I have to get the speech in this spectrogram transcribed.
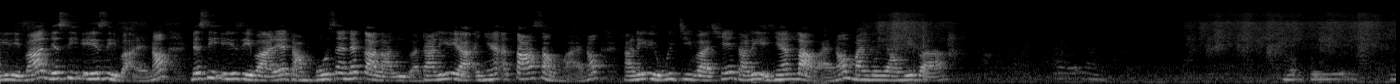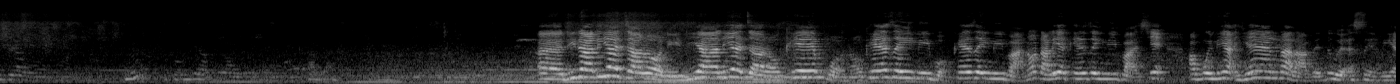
လေးတွေပါမျက်စိအေးစေပါတယ်နော်မျက်စိအေးစေပါတယ်ဒါဘိုဆန်တဲ့ကာလာလေးပါဒါလေးတွေကအရန်အသားဆောင်ပါတယ်နော်ဒါလေးတွေဝစ်ကြည့်ပါရှင်ဒါလေးအရန်လှပါတယ်နော်မိုင်လိုရောင်လေးပါမဟုတ်ဘူးဟမ် အဲဒီဒါလေးကကြတော့လေဒီဟာလေးကကြတော့ခဲပေါ့နော်ခဲစိမ့်လေးပေါ့ခဲစိမ့်လေးပါနော်ဒါလေးကခဲစိမ့်လေးပါရှင့်အပွင့်လေးကအရင်လှတာပဲသူ့ရဲ့အစင်လေးက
